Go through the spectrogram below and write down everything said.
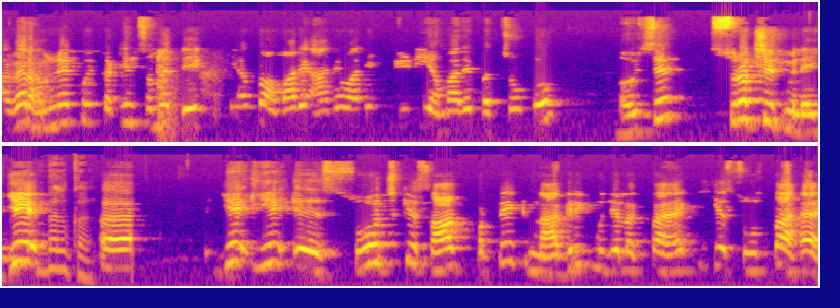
अगर हमने कोई कठिन समय देख लिया तो हमारे आने वाली पीढ़ी हमारे बच्चों को भविष्य सुरक्षित मिले। ये बिल्कुल। अ, ये ये सोच के साथ प्रत्येक नागरिक मुझे लगता है कि ये सोचता है।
